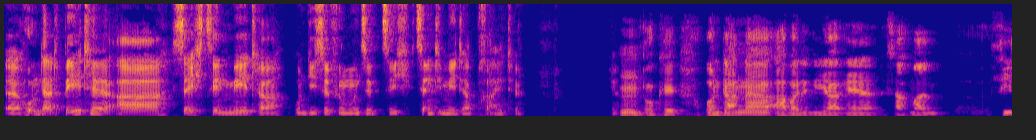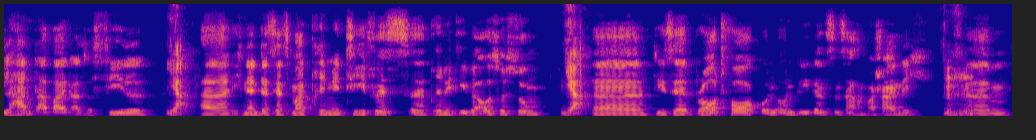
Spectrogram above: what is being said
100 äh, Beete, äh, 16 Meter und diese 75 Zentimeter Breite. Ja. Hm, okay. Und dann äh, arbeitet ihr, äh, ich sag mal, viel Handarbeit, also viel, ja. Äh, ich nenne das jetzt mal primitives, äh, primitive Ausrüstung. Ja. Diese Broadfork und, und die ganzen Sachen wahrscheinlich. Mhm. Ähm,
